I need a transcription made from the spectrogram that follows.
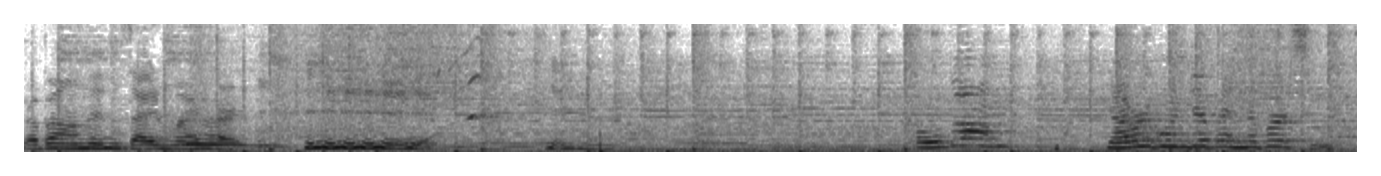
Rub it on the inside of my heart. Hold on. Now we're going to dip in the birdseed.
